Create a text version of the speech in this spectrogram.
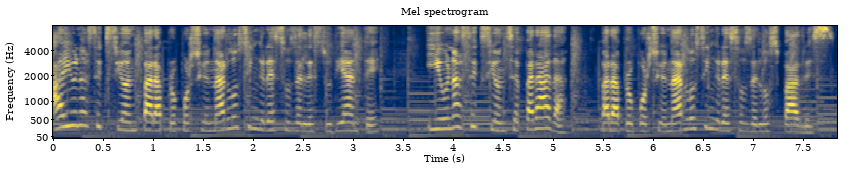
Hay una sección para proporcionar los ingresos del estudiante y una sección separada para proporcionar los ingresos de los padres.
